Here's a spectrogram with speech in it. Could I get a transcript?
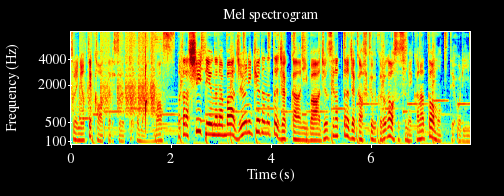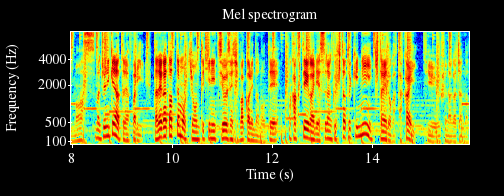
それによって変わったりすると思います。まあ、ただ C っていうならば、12球団だったら若干アニバ、純正だったら若干福袋がおすすめかなとは思っております。まあ、12球団だったらやっぱり誰が当たっても基本的に強い選手ばかりなので、まあ、確定外で S ランク来た時に期待度が高いっていう風なガチャになっ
